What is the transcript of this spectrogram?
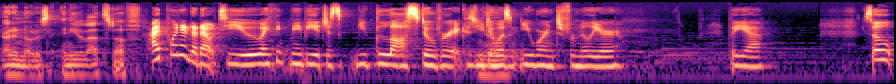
I didn't notice any of that stuff. I pointed it out to you. I think maybe it just you glossed over it because you Yeah. wasn't you weren't familiar. But yeah. So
